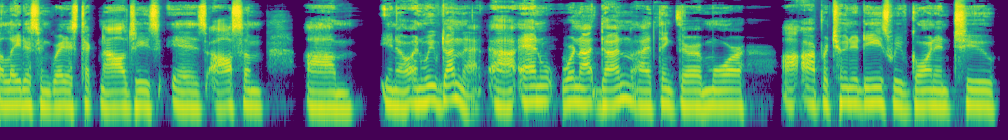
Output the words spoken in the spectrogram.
the latest and greatest technologies is awesome. Um, you know, and we've done that. Uh, and we're not done. I think there are more uh, opportunities. We've gone into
